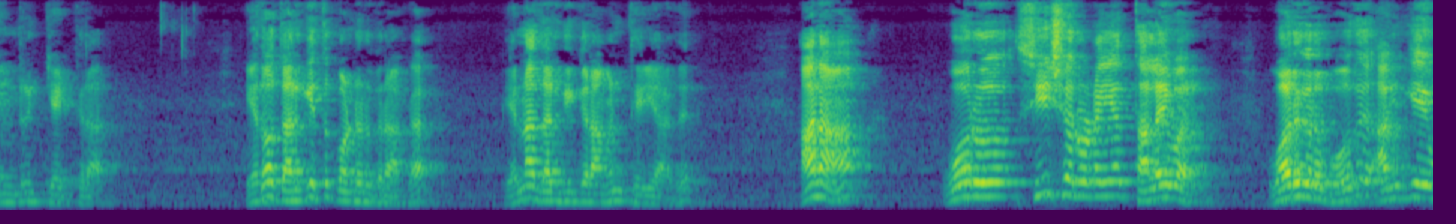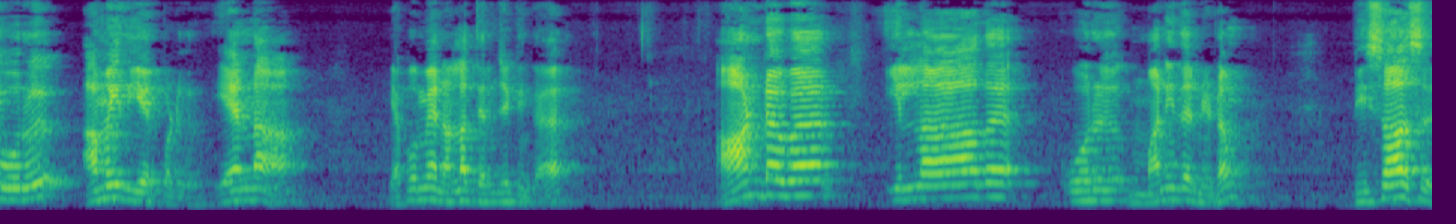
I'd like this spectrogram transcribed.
என்று கேட்கிறார். ஏதோ தர்கித்து கொண்டிருக்கிறாங்க. என்ன தர்கிக்கிறாங்கன்னு தெரியாது. ஆனால் ஒரு சீஷருடைய தலைவர் வருகிற போது அங்கே ஒரு அமைதி ஏற்படுகிறது. ஏன்னா எப்பவுமே நல்லா தெரிஞ்சுக்குங்க. ஆண்டவர் இல்லாத ஒரு மனிதனிடம் பிசாசு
